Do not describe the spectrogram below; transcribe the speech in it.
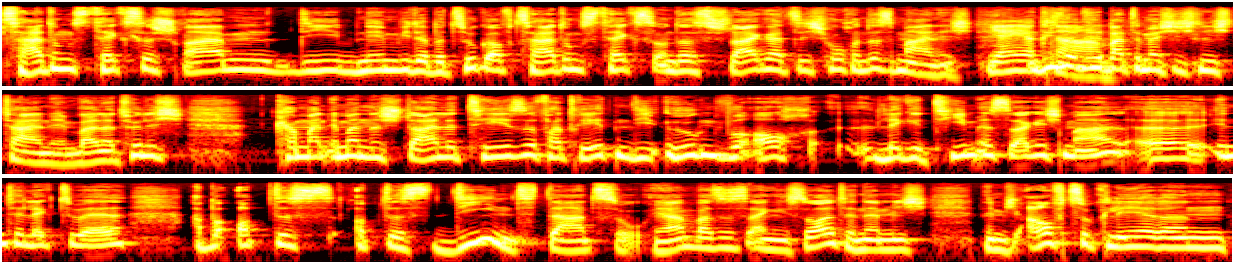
Zeitungstexte schreiben, die nehmen wieder Bezug auf Zeitungstexte und das steigert sich hoch und das meine ich. Ja, ja, An dieser klar. Debatte möchte ich nicht teilnehmen, weil natürlich kann man immer eine steile These vertreten, die irgendwo auch legitim ist, sage ich mal, äh, intellektuell, aber ob das ob das dient dazu, ja, was es eigentlich sollte, nämlich nämlich aufzuklären,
